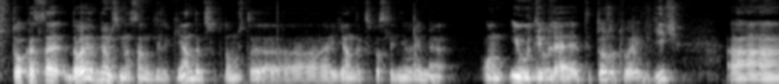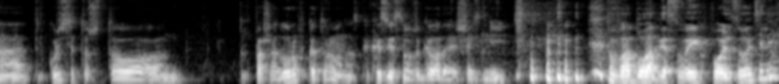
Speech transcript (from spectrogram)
Что касается... Давай вернемся на самом деле к Яндексу, потому что э, Яндекс в последнее время, он и удивляет, и тоже творит дичь. А, ты в курсе то, что Паша Дуров, который у нас, как известно, уже голодает 6 дней во благо своих пользователей,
